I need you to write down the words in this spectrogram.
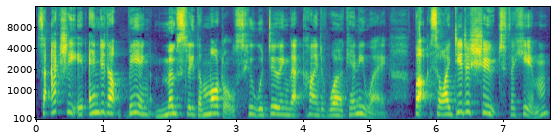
So actually, it ended up being mostly the models who were doing that kind of work anyway. But so I did a shoot for him,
